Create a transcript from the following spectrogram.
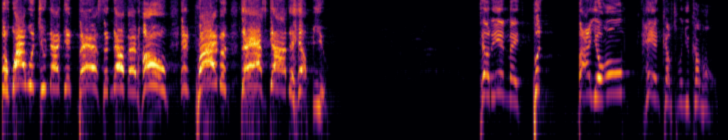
but why would you not get embarrassed enough at home in private to ask God to help you? Tell the inmates, put buy your own handcuffs when you come home.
